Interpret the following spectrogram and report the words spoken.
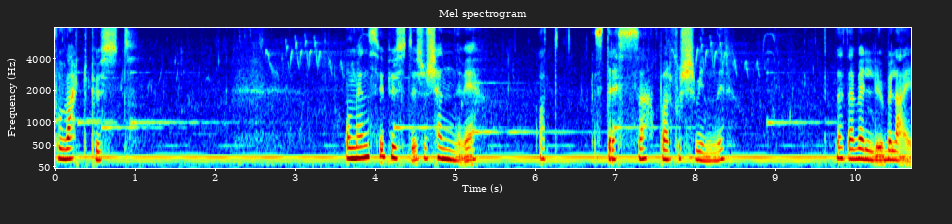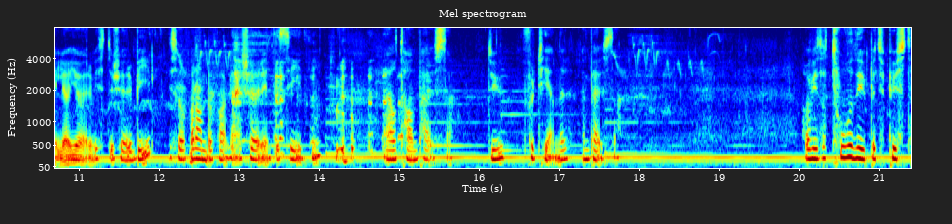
for hvert pust. Og mens vi puster, så kjenner vi at stresset bare forsvinner. Dette er veldig ubeleilig å gjøre hvis du kjører bil. I så fall anbefaler jeg å kjøre inn til siden og ta en pause. Du fortjener en pause. Og vi tar to dype pust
